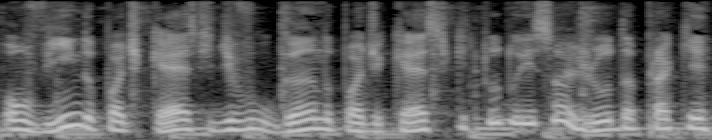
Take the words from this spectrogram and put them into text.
ouvindo o podcast, divulgando o podcast, que tudo isso ajuda para que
